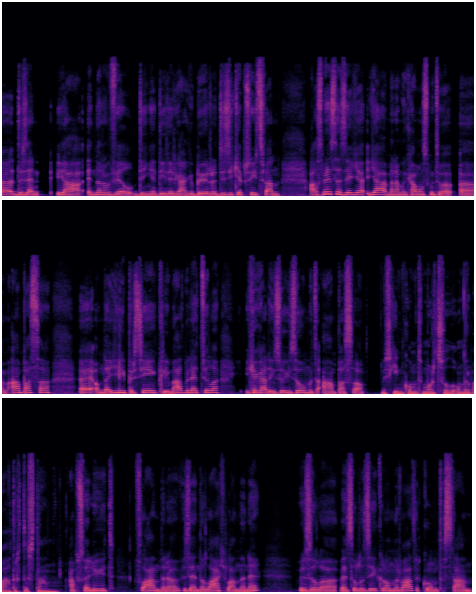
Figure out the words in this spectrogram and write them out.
Uh, er zijn ja, enorm veel dingen die er gaan gebeuren. Dus ik heb zoiets van, als mensen zeggen, ja, maar dan gaan we ons moeten uh, aanpassen, eh, omdat jullie per se een klimaatbeleid willen, je gaat je sowieso moeten aanpassen. Misschien komt Mortsel onder water te staan. Absoluut. Vlaanderen, we zijn de laaglanden, hè. We zullen, wij zullen zeker onder water komen te staan.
